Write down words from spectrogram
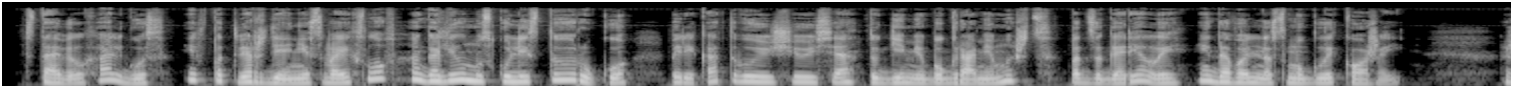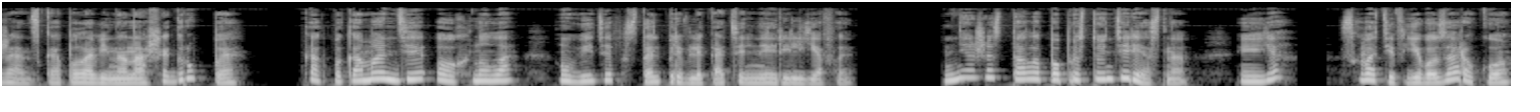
— вставил Хальгус и в подтверждение своих слов оголил мускулистую руку, перекатывающуюся тугими буграми мышц под загорелой и довольно смуглой кожей. Женская половина нашей группы, как по команде, охнула, увидев столь привлекательные рельефы. Мне же стало попросту интересно, и я, схватив его за руку,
